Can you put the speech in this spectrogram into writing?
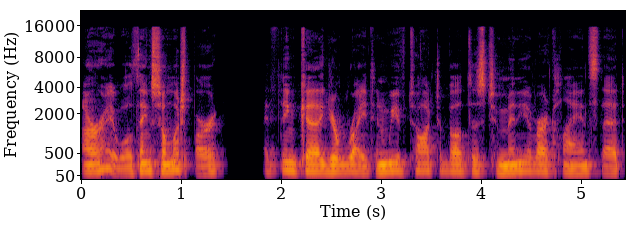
All right. Well, thanks so much, Bart. I think uh, you're right. And we've talked about this to many of our clients that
